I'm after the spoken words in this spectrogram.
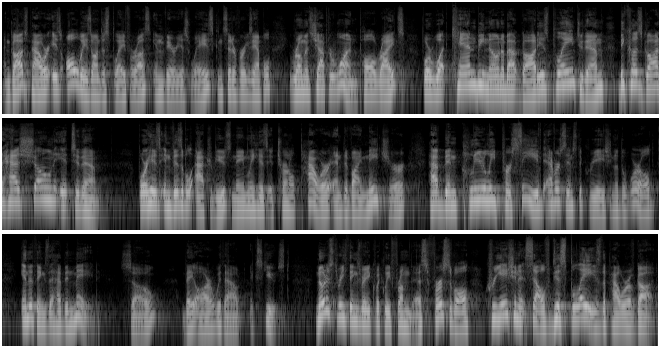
And God's power is always on display for us in various ways. Consider, for example, Romans chapter 1. Paul writes, for what can be known about God is plain to them because God has shown it to them. For his invisible attributes, namely his eternal power and divine nature, have been clearly perceived ever since the creation of the world in the things that have been made. So they are without excuse. Notice three things very quickly from this. First of all, creation itself displays the power of God.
